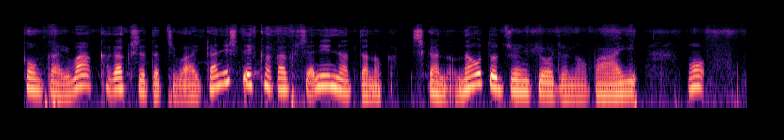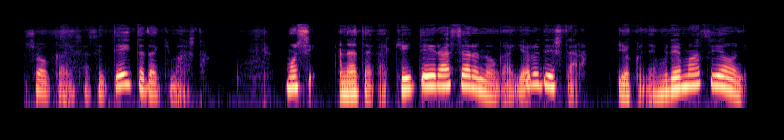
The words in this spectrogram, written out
今回は科学者たちはいかにして科学者になったのか鹿野直人准教授の場合を紹介させていただきましたもしあなたが聞いていらっしゃるのが夜でしたらよく眠れますように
